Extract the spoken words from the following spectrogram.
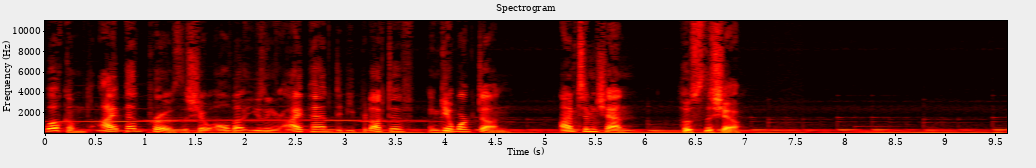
Welcome to iPad Pros, the show all about using your iPad to be productive and get work done. I'm Tim Chen, host of the show.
